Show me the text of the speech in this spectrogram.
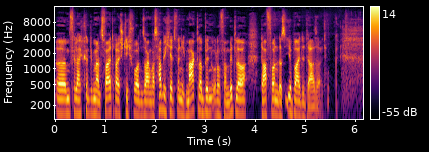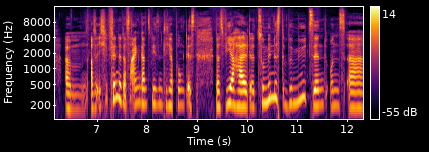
Ähm, vielleicht könnt ihr mal in zwei, drei Stichworten sagen, was habe ich jetzt, wenn ich Makler bin oder Vermittler, davon, dass ihr beide da seid? Okay ähm, also ich finde, dass ein ganz wesentlicher Punkt ist, dass wir halt äh, zumindest bemüht sind, uns äh,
